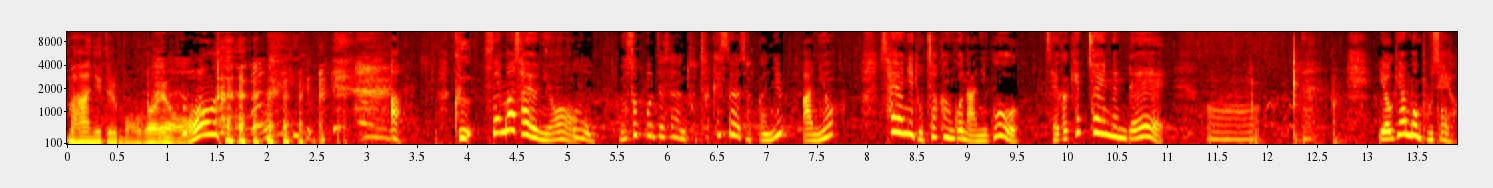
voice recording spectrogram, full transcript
많이들 먹어요. 아, 그 세마 사연이요. 어, 여섯 번째 사연 도착했어요, 작가님? 아니요. 사연이 도착한 건 아니고 제가 캡처했는데 어... 여기 한번 보세요.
